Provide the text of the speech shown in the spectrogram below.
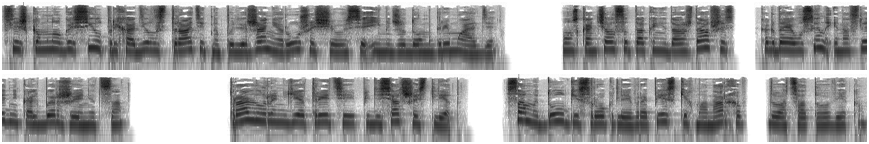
Слишком много сил приходилось тратить на поддержание рушащегося имиджа дома Гримальди. Он скончался так и не дождавшись, когда его сын и наследник Альбер женятся. Правил Ренье III 56 лет самый долгий срок для европейских монархов XX века.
